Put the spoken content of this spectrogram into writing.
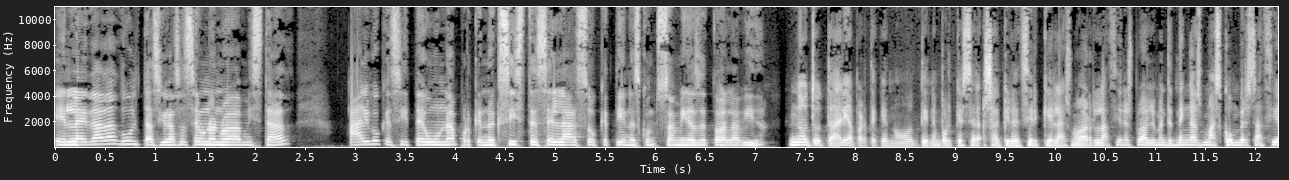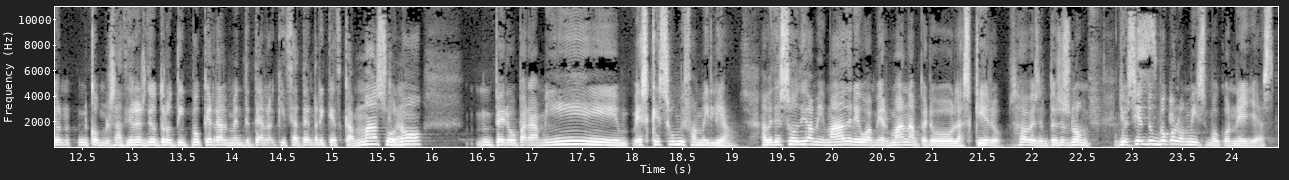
en la edad adulta si vas a hacer una nueva amistad algo que sí te una porque no existe ese lazo que tienes con tus amigas de toda la vida. No, total, y aparte que no tienen por qué ser, o sea, quiero decir que las nuevas relaciones probablemente tengas más conversación, conversaciones de otro tipo que realmente te, quizá te enriquezcan más o no, pero para mí es que son mi familia. A veces odio a mi madre o a mi hermana, pero las quiero, ¿sabes? Entonces lo, yo siento un poco lo mismo con ellas.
